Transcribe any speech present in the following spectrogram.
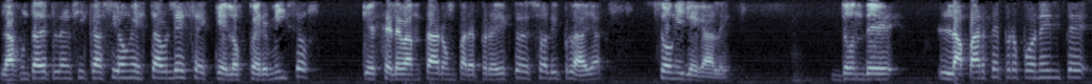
la Junta de Planificación establece que los permisos que se levantaron para el proyecto de Sol y Playa son ilegales, donde la parte proponente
